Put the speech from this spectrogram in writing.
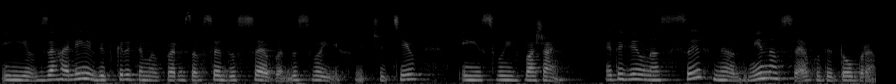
і взагалі відкритими перш за все до себе, до своїх відчуттів і своїх бажань. І тоді у нас всіх неодмінно все буде добре.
